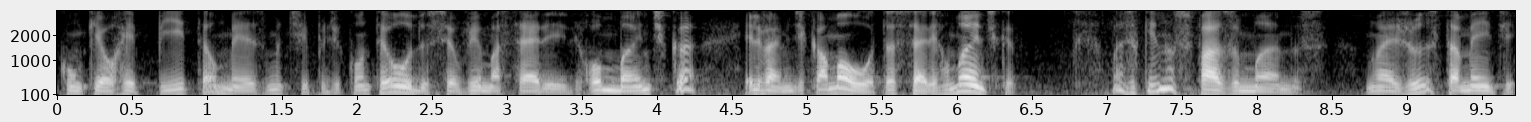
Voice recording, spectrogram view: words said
com que eu repita o mesmo tipo de conteúdo. Se eu vi uma série romântica, ele vai me indicar uma outra série romântica. Mas o que nos faz humanos? Não é justamente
